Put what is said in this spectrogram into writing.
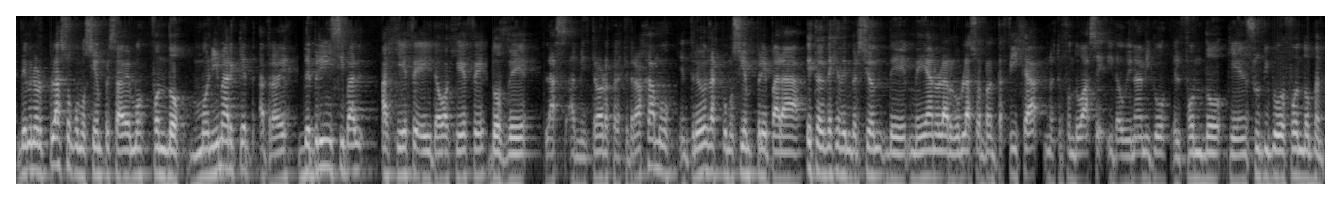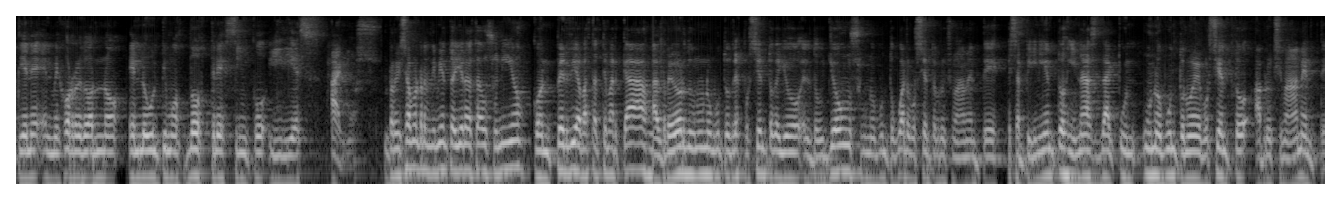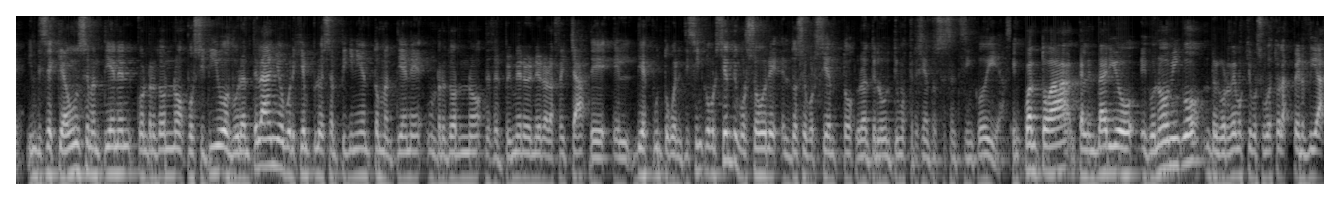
de menor plazo, como siempre sabemos, fondos Money Market a través de Principal, AGF e Itaú AGF, dos de las administradoras con las que trabajamos, entre otras, como siempre, para estrategias de inversión de mediano o largo plazo en renta fija, nuestro fondo base Itaú Dinámico, el fondo que en su tipo de fondos mantiene el mejor retorno en los últimos 2, 3, 5 y 10 años. Revisamos el rendimiento ayer de Estados Unidos con pérdidas bastante marcadas, alrededor de un 1.3% cayó el Dow Jones, 1.4% aproximadamente S&P 500 y Nasdaq un 1.9% aproximadamente. Índices que aún se mantienen con retornos positivos durante el año, por ejemplo S&P 500 mantiene un retorno desde el 1 de enero a la fecha del 10.45% y por sobre el 12% durante los últimos 365 días. En cuanto a calendario económico, recordemos que por supuesto las pérdidas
